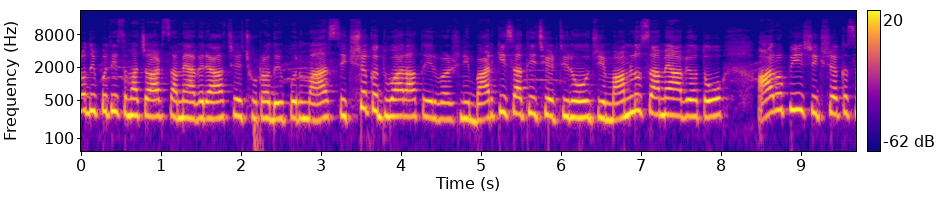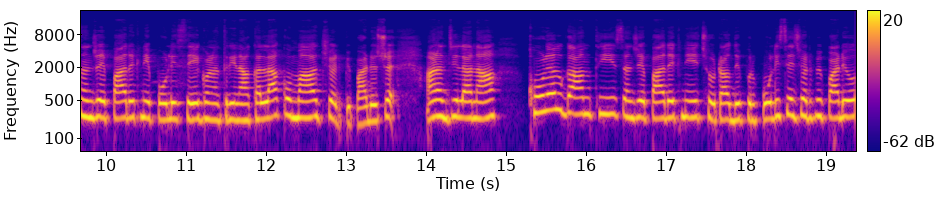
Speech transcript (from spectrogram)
છોટાઉદેપુરથી સમાચાર સામે આવી રહ્યા છે. છોટાઉદેપુરમાં શિક્ષક દ્વારા તેર વર્ષની બાળકી સાથે છેડતીનો જે મામલો સામે આવ્યો હતો, આરોપી શિક્ષક સંજય પારેખને પોલીસે ગણતરીના કલાકોમાં ઝડપી પાડ્યો છે. આણંદ જિલ્લાના ખોડલ ગામથી સંજય પારેખને છોટાઉદેપુર પોલીસે ઝડપી પાડ્યો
